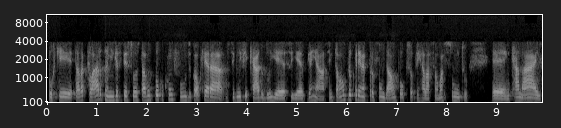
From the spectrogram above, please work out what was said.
porque estava claro para mim que as pessoas estavam um pouco confusas, qual que era o significado do yes e yes ganhasse. Então eu procurei me aprofundar um pouco sobre em relação ao assunto, é, em canais,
